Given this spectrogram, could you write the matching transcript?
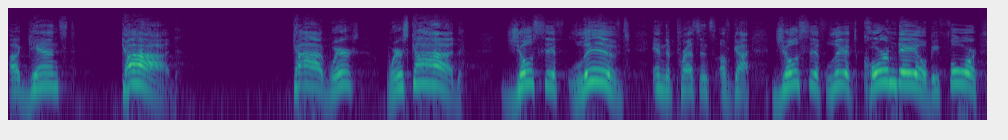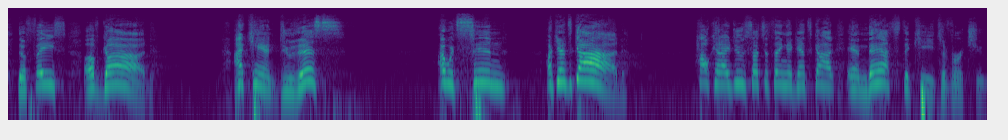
against God? God, where's, where's God? Joseph lived in the presence of God. Joseph lived coram deo before the face of God. I can't do this. I would sin against God. How could I do such a thing against God? And that's the key to virtue.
